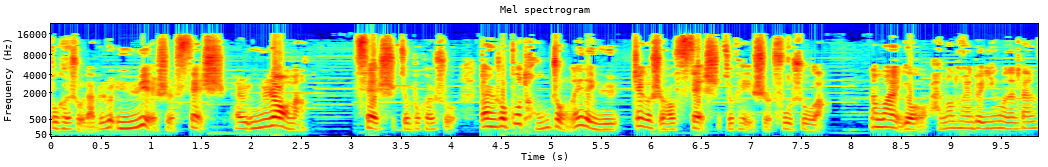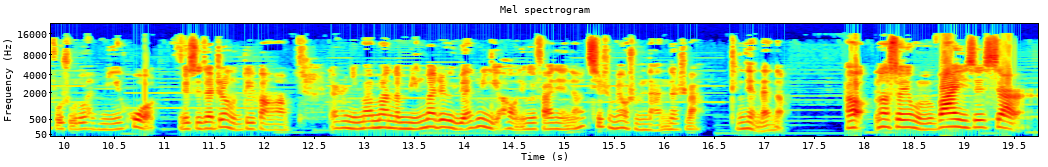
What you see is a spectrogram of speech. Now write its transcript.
不可数的。比如说鱼也是 fish，它是鱼肉嘛。Fish 就不可数，但是说不同种类的鱼，这个时候 fish 就可以是复数了。那么有很多同学对英文的单复数都很迷惑，尤其在这种地方啊。但是你慢慢的明白这个原理以后，你会发现，那其实没有什么难的，是吧？挺简单的。好，那所以我们挖一些馅儿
